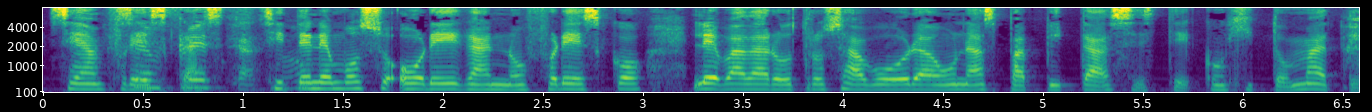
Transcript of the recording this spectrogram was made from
sean frescas. Si tenemos orégano fresco, le va a dar otro sabor a unas papitas este con jitomate.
